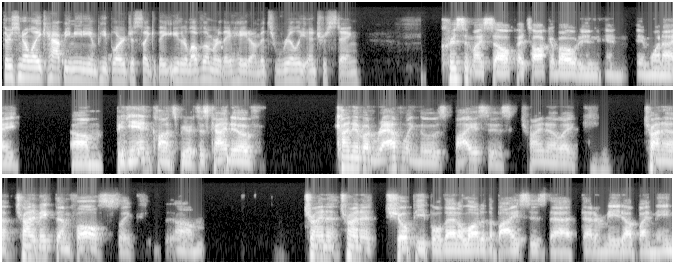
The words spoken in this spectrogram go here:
there's no like happy medium. People are just like they either love them or they hate them. It's really interesting. Chris and myself had talked about and and and when I um, began Clown Spirits is kind of kind of unraveling those biases, trying to like mm-hmm. trying to trying to make them false, like um, trying to trying to show people that a lot of the biases that that are made up by main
